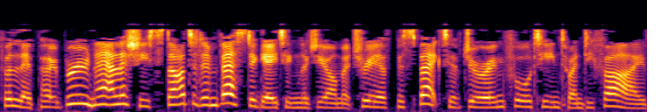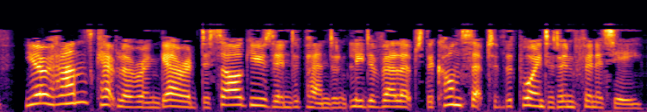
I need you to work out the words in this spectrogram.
Filippo Brunelleschi started investigating the geometry of perspective during 1425. Johannes Kepler and Gerard Desargues independently developed the concept of the point at infinity.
